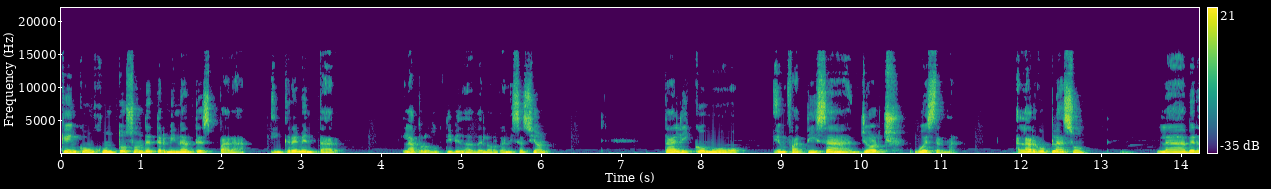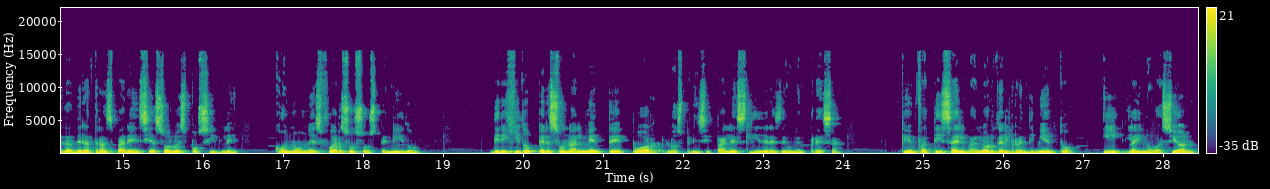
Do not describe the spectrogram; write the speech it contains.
que en conjunto son determinantes para incrementar la productividad de la organización. Tal y como enfatiza George Westerman, a largo plazo, la verdadera transparencia solo es posible con un esfuerzo sostenido dirigido personalmente por los principales líderes de una empresa, que enfatiza el valor del rendimiento y la innovación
